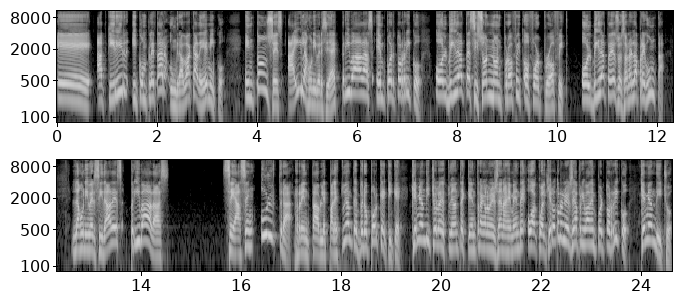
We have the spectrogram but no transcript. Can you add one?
eh, adquirir y completar un grado académico. Entonces, ahí las universidades privadas en Puerto Rico, olvídate si son non-profit o for-profit. Olvídate de eso, esa no es la pregunta. Las universidades privadas se hacen ultra rentables para el estudiante. ¿Pero por qué, Quique? ¿Qué me han dicho los estudiantes que entran a la Universidad de Ana Méndez o a cualquier otra universidad privada en Puerto Rico? ¿Qué me han dicho?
